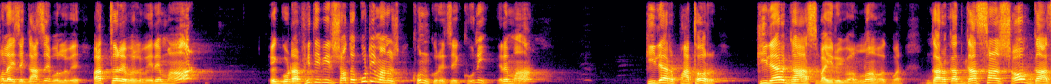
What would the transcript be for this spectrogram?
পলাইছে, গাছে বলবে, পাথরে বলবে রে মার এই গোটা পৃথিবীর শত কোটি মানুষ খুন করেছে খুনি, এরে মা। কিলার পাথর, কিলার গাছ বাইর হইব, আল্লাহ আকবর। গারকাত গাছ ছাড়া সব গাছ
